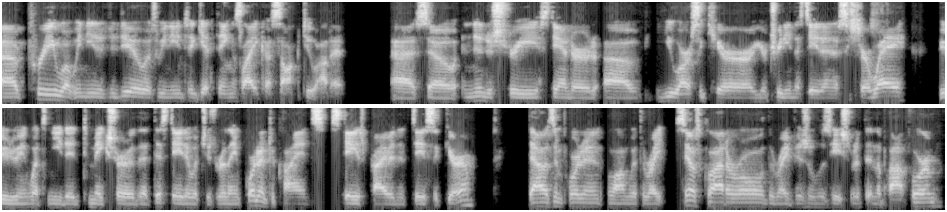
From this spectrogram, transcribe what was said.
Uh, pre, what we needed to do is we needed to get things like a SOC 2 audit. Uh, so, an industry standard of you are secure, you're treating this data in a secure way, you're doing what's needed to make sure that this data, which is really important to clients, stays private and stays secure. That was important, along with the right sales collateral, the right visualization within the platform.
